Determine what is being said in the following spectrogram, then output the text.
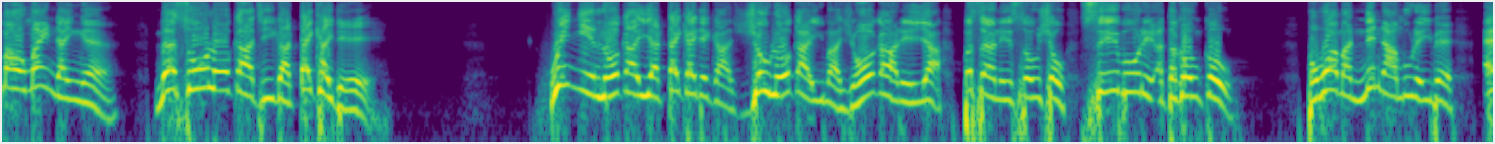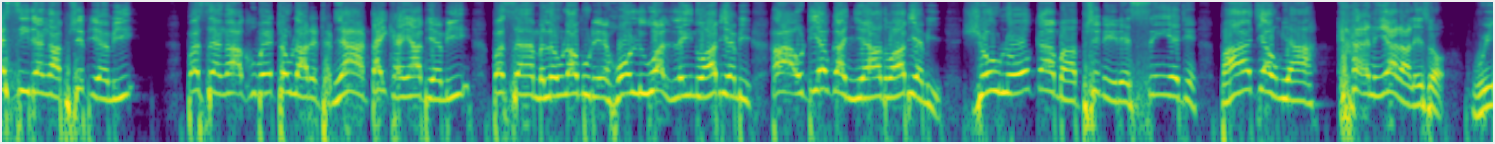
မှောင်မိုက်နိုင်ငံနတ်ဆိုးလောကကြီးကတိုက်ခိုက်တယ် ဝိညာဉ်လောကကြီးကတိုက်ခိုက်တဲ့ကရုပ်လောကကြီးမှာယောဂါတွေရပတ်စံတွေဆုံးရှုံးဆေးဘိုးတွေအတကုံကုံဘဝမှာနစ်နာမှုတွေကြီးပဲအက်ဆီဒန့်ကဖြစ်ပြန်ပြီးပတ်စံကအခုပဲထုတ်လာတဲ့ဓမြတိုက်ခံရပြန်ပြီပတ်စံမလုံလောက်မှုတွေဟိုလူကလိန်သွားပြန်ပြီဟာဟိုတယောက်ကညာသွားပြန်ပြီယုံလောကမှာဖြစ်နေတဲ့ဆင်းရဲခြင်းဘာကြောင့်များခံနေရတာလဲဆိုတော့ဝိ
